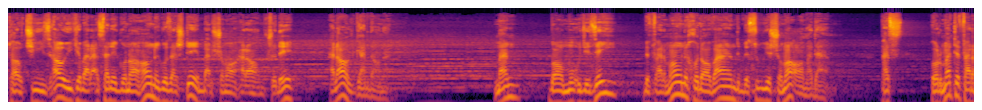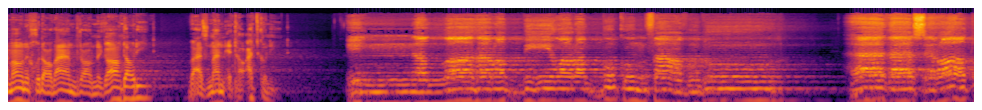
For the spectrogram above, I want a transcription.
تا چیزهایی که بر اثر گناهان گذشته بر شما حرام شده حلال گردانم. من با معجزه‌ای به فرمان خداوند به سوی شما آمدم. پس حرمت فرمان خداوند را نگاه دارید و از من اطاعت کنید. این الله ربی و ربکم فاعبدوه. هذا صراط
